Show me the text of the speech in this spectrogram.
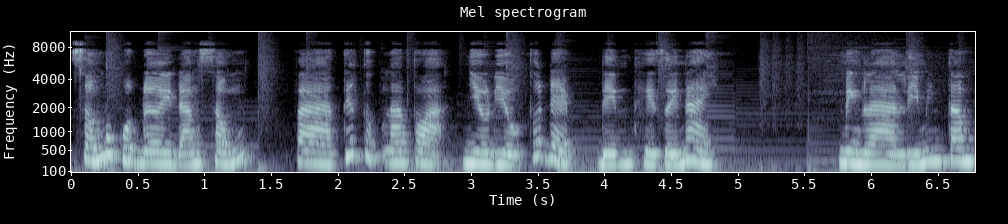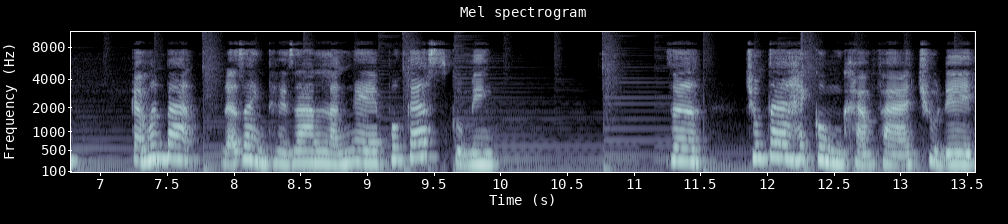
sống một cuộc đời đáng sống và tiếp tục lan tỏa nhiều điều tốt đẹp đến thế giới này. Mình là Lý Minh Tâm. Cảm ơn bạn đã dành thời gian lắng nghe podcast của mình. Giờ, chúng ta hãy cùng khám phá chủ đề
